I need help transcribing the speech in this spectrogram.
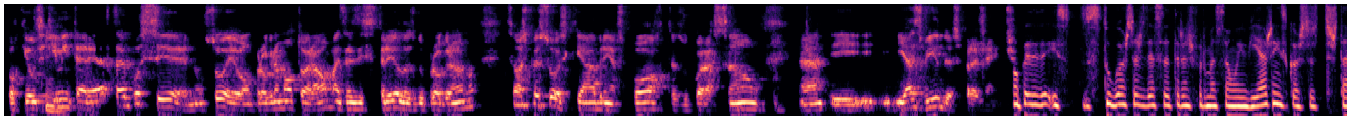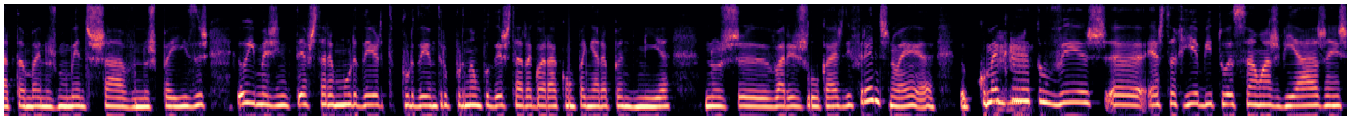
Porque o Sim. que me interessa é você, não sou eu. É um programa autoral, mas as estrelas do programa são as pessoas que abrem as portas, o coração né, e, e as vidas para gente. Oh, Pedro, se, se tu gostas dessa transformação em viagem, se gostas de estar também nos momentos-chave nos países, eu imagino que deves estar a morder-te por dentro por não poder estar agora a acompanhar a pandemia nos uh, vários locais diferentes, não é? Como é que uhum. tu vês uh, esta reabituação às viagens?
